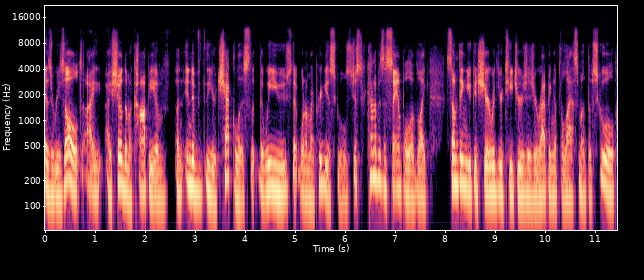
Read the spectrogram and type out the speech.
as a result, I, I showed them a copy of an end of the year checklist that, that we used at one of my previous schools, just kind of as a sample of like something you could share with your teachers as you're wrapping up the last month of school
